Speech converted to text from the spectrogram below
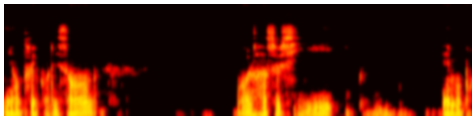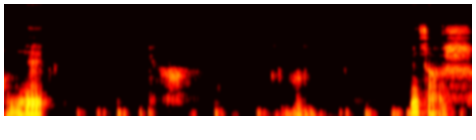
et entrée pour descendre. Voilà, ceci est mon premier message.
